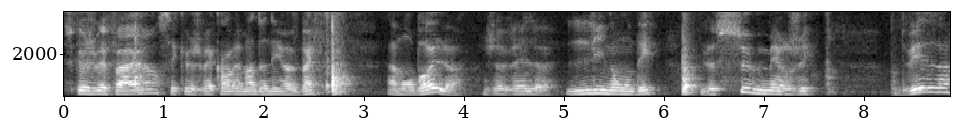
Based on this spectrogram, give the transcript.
Ce que je vais faire, c'est que je vais carrément donner un bain à mon bol. Je vais l'inonder, le submerger d'huile.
